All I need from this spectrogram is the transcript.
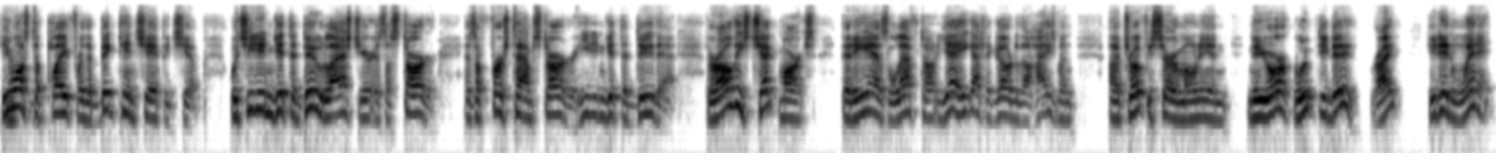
He wants to play for the Big Ten championship, which he didn't get to do last year as a starter, as a first time starter. He didn't get to do that. There are all these check marks that he has left on. Yeah, he got to go to the Heisman uh, Trophy ceremony in New York. Whoop de doo, right? He didn't win it,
